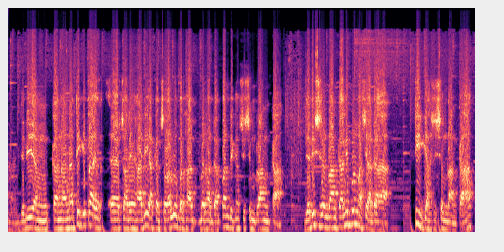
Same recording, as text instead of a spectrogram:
Nah, jadi yang karena nanti kita eh, sehari-hari akan selalu berhadapan dengan sistem rangka. Jadi sistem rangka ini pun masih ada tiga sistem rangka.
